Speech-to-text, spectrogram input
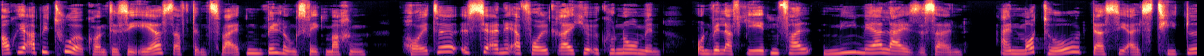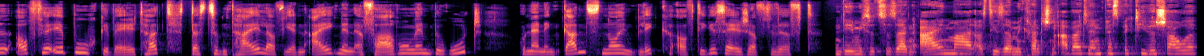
Auch ihr Abitur konnte sie erst auf dem zweiten Bildungsweg machen. Heute ist sie eine erfolgreiche Ökonomin und will auf jeden Fall nie mehr leise sein. Ein Motto, das sie als Titel auch für ihr Buch gewählt hat, das zum Teil auf ihren eigenen Erfahrungen beruht und einen ganz neuen Blick auf die Gesellschaft wirft indem ich sozusagen einmal aus dieser migrantischen Arbeiterinnenperspektive schaue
